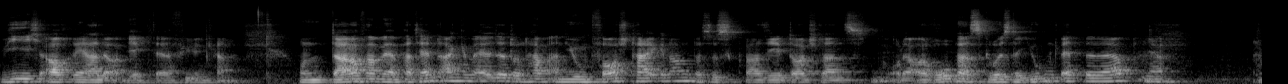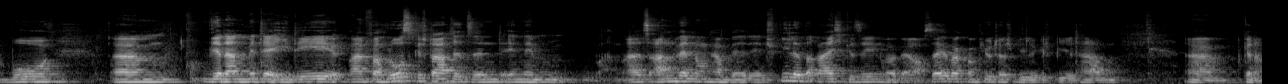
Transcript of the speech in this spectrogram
wie ich auch reale Objekte erfühlen kann. Und darauf haben wir ein Patent angemeldet und haben an Jugendforsch teilgenommen. Das ist quasi Deutschlands oder Europas größter Jugendwettbewerb, Ja. wo ähm, wir dann mit der Idee einfach losgestartet sind. In dem, als Anwendung haben wir den Spielebereich gesehen, weil wir auch selber Computerspiele gespielt haben. Ähm, genau,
